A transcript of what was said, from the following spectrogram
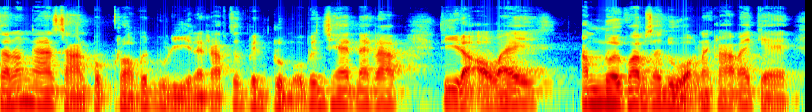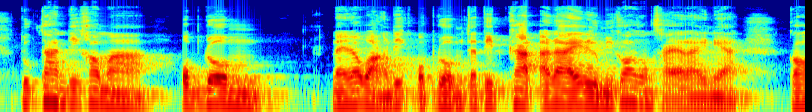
สำนักงานศาลปกครองเพชรบุรีนะครับ ซึ่งเป็นกลุ่ม Open Chat นะครับ ที่เราเอาไว้อำนวยความสะดวกนะครับ ให้แก่ทุกท่านที่เข้ามาอบรม ในระหว่างที่อบรมจะติดขัดอะไรหรือมีข้อสงสัยอะไรเนี่ย ก็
